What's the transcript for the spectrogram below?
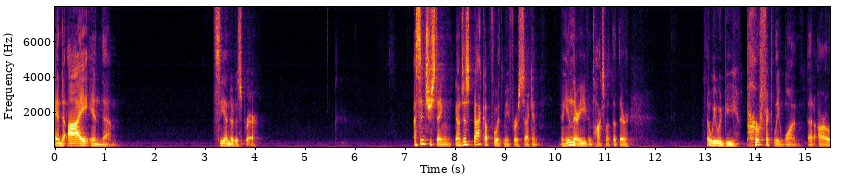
and I in them. It's the end of his prayer. That's interesting. Now, just back up with me for a second. In there, he even talks about that there that we would be perfectly one, that our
